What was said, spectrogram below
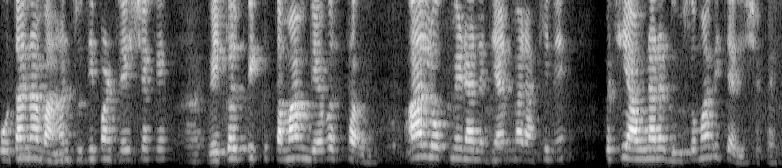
પોતાના વાહન સુધી પણ જઈ શકે. વૈકલ્પિક તમામ વ્યવસ્થાઓ આ લોકમેળાને ધ્યાનમાં રાખીને પછી આવનારા દિવસોમાં વિચારી શકાય.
